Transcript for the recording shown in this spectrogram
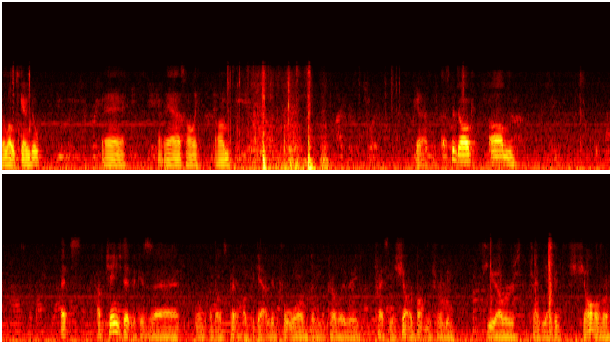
the little scoundrel. Uh, yeah, that's Holly. Um, yeah, that's the dog. Um, it's I've changed it because uh, well, a dog's pretty hard to get a good photo of, and I'd probably be pressing the shutter button for a good few hours trying to get a good shot of her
